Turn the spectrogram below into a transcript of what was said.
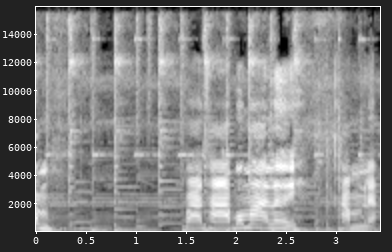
มปลาทาบ่มาเลยทำแหละ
